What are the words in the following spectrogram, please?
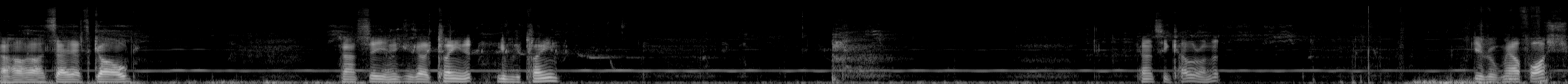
Oh, I'd say that's gold. Can't see anything, got to clean it, give it a clean. See colour on it. Give it a mouthwash.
